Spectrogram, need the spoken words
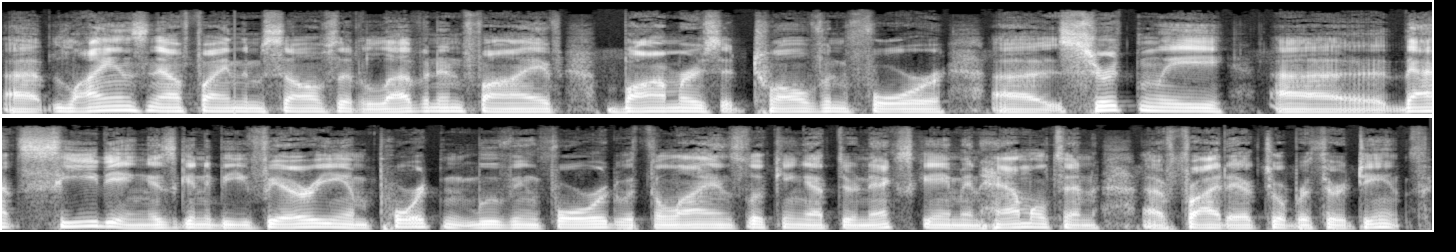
Uh, Lions now find themselves at eleven and five. Bombers at twelve and four. Uh, certainly, uh, that's seeding is going to be very important moving forward with the Lions looking at their next game in Hamilton uh, Friday, October 13th?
